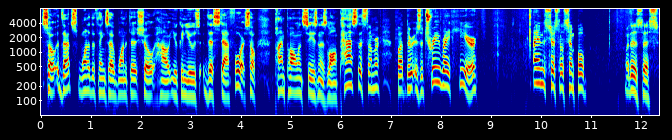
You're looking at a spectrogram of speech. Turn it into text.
So that's one of the things I wanted to show how you can use use this staff for. So pine pollen season is long past this summer, but there is a tree right here, and it's just a simple, what is this?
